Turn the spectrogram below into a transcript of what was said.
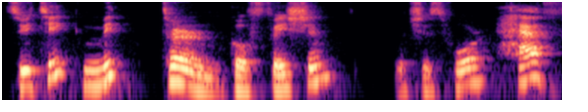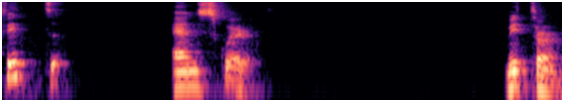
So you take midterm coefficient which is 4 half it and square it. Midterm.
